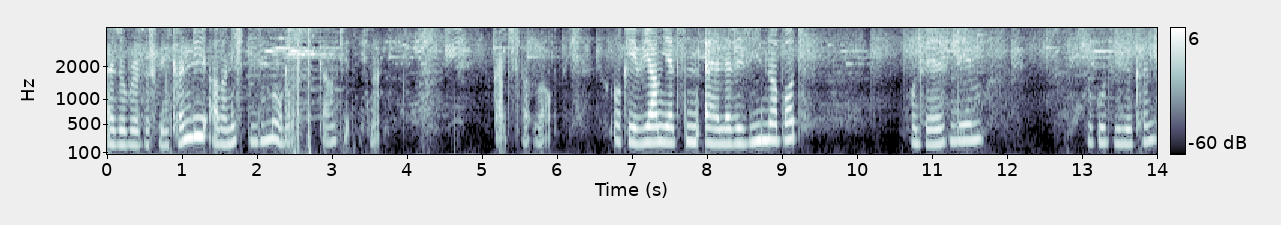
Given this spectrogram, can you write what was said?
Also Browser spielen können die, aber nicht diesen Modus. Garantiert nicht, nein. Ganz klar überhaupt nicht. Okay, wir haben jetzt einen äh, Level 7er Bot. Und wir helfen dem. So gut wie wir können.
